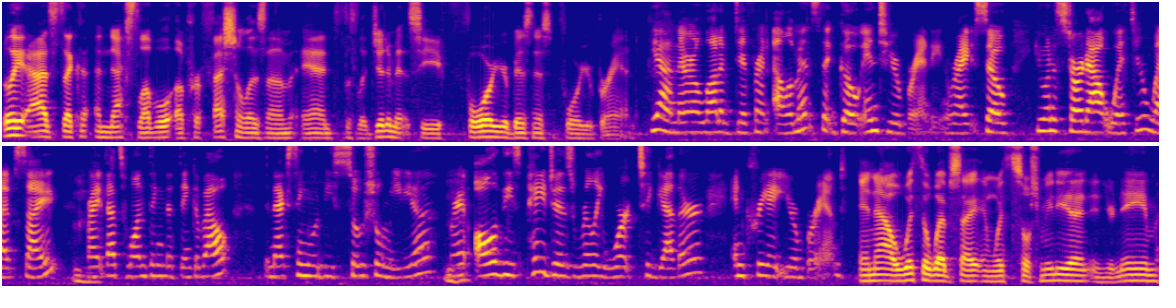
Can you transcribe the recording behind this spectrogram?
really adds like a next level of professionalism and legitimacy for your business, for your brand. Yeah, and there are a lot of different elements that go into your branding, right? So you want to start out with your website, mm-hmm. right? That's one thing to think about. The next thing would be social media, mm-hmm. right? All of these pages really work together and create your brand. And now with the website and with social media and, and your name,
